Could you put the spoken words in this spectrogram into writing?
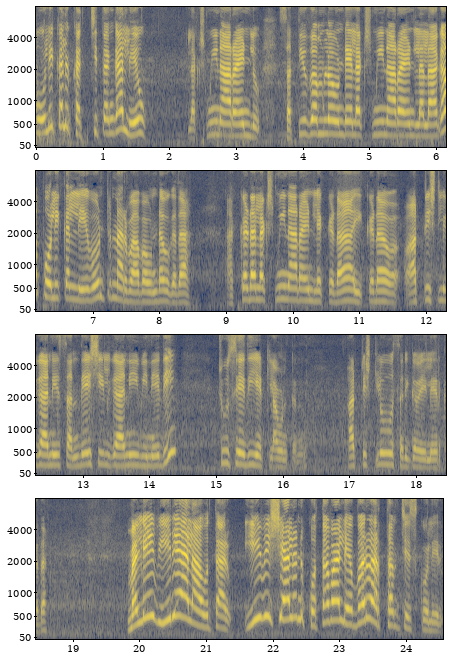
పోలికలు ఖచ్చితంగా లేవు. లక్ష్మీనారాయణలు. సత్యుగంలో ఉండే లక్ష్మీనారాయణలలాగా పోలికలు లేవు అంటున్నారు బాబా ఉండవు కదా? అక్కడ లక్ష్మీనారాయణలు ఎక్కడ? ఇక్కడ ఆర్టిస్టులు కానీ సందేశీలు కానీ వినేది చూసేది ఎట్లా ఉంటుంది? ఆర్టిస్టులు సరిగ్గా వేయలేరు కదా? మళ్ళీ వీరే అలా అవుతారు. ఈ విషయాలను కొత్త వాళ్ళు ఎవ్వరూ అర్థం చేసుకోలేరు.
